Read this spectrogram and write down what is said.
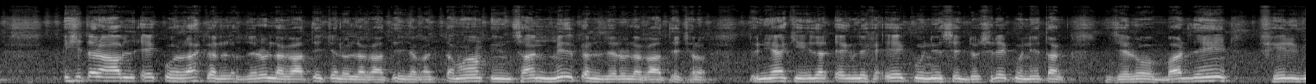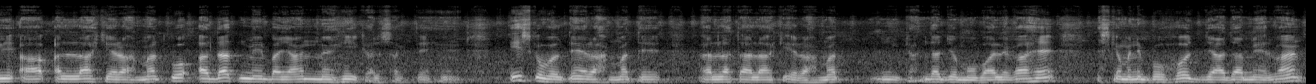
اسی طرح آپ ایک کو رہ کر زیرو لگاتے چلو، لگاتے جگہ، تمام انسان مل کر زیرو لگاتے چلو۔ دنیا کی ادھر ایک لکھ، ایک کونے سے دوسرے کونے تک زیرو بڑھ دیں، پھر بھی آپ اللہ کے رحمت کو عدد میں بیان نہیں کر سکتے ہیں۔ اس کو بولتے ہیں رحمت، اللہ تعالیٰ کی رحمت کے اندر جو مبالغہ ہے، اس کے منی بہت زیادہ مہربان۔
